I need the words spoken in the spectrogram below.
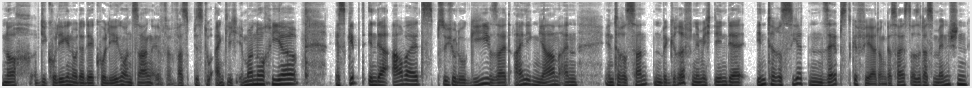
noch die Kollegin oder der Kollege und sagen, äh, was bist du eigentlich immer noch hier? Es gibt in der Arbeitspsychologie seit einigen Jahren einen interessanten Begriff, nämlich den der interessierten Selbstgefährdung. Das heißt also, dass Menschen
